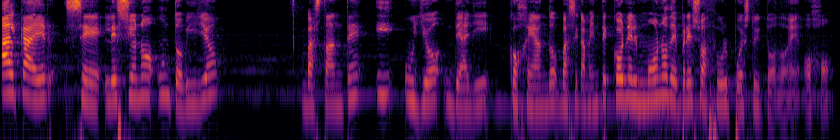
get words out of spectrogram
Al caer se lesionó un tobillo bastante y huyó de allí cojeando básicamente con el mono de preso azul puesto y todo, ¿eh? ojo.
